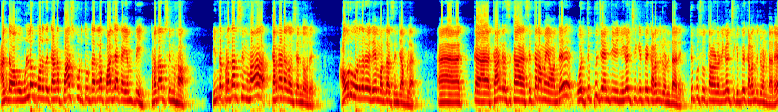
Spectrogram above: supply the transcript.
அந்த அவங்க உள்ள போறதுக்கான பாஸ் கொடுத்து விட்டார்ல பாஜக எம்பி பிரதாப் சிம்ஹா. இந்த பிரதாப் சிம்ஹா கர்நாடகாவை சேர்ந்தவர். அவரு ஒரு தடவை இதே மாதிரி தான் செஞ்சாப்புல க- காங்கிரஸ் க- சித்தராமையா வந்து ஒரு திப்பு ஜெயந்தி நிகழ்ச்சிக்கு போய் கலந்துட்டு வந்துட்டாரு. திப்பு சுல்தானோட நிகழ்ச்சிக்கு போய் கலந்துட்டு வந்தாரு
